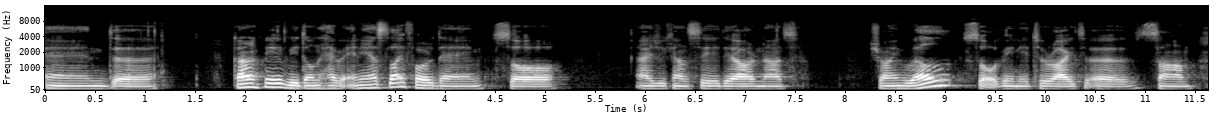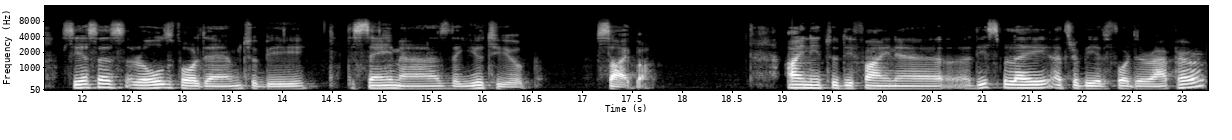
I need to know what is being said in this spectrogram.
and currently we don't have any slide for them so as you can see they are not showing well so we need to write uh, some css rules for them to be the same as the youtube sidebar i need to define a display attribute for the wrapper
